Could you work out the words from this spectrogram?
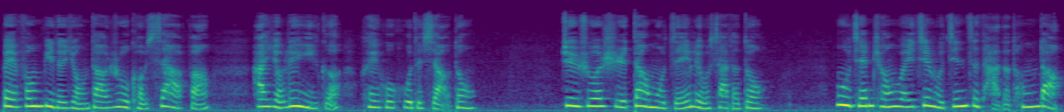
被封闭的甬道入口下方还有另一个黑乎乎的小洞，据说是盗墓贼留下的洞。目前成为进入金字塔的通道，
